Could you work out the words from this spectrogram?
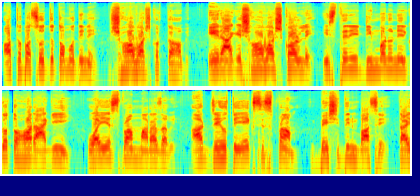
অথবা চোদ্দতম দিনে সহবাস করতে হবে। এর আগে সহবাস করলে স্ত্রীর ডিম্বাণু নির্গত হওয়ার আগেই ওয়াই স্প্রাম মারা যাবে। আর যেহেতু এক্স স্প্রাম বেশি দিন বাঁচে, তাই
